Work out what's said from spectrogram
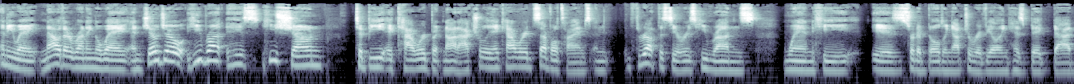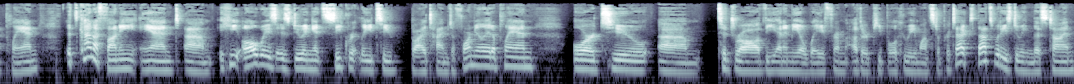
Anyway, now they're running away, and Jojo he run he's he's shown to be a coward but not actually a coward several times and throughout the series he runs when he is sort of building up to revealing his big bad plan it's kind of funny and um, he always is doing it secretly to buy time to formulate a plan or to um, to draw the enemy away from other people who he wants to protect. That's what he's doing this time.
